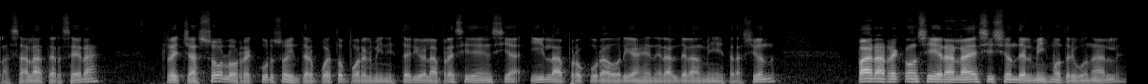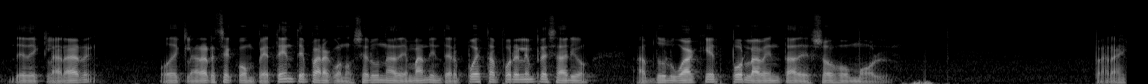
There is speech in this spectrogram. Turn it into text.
La sala tercera rechazó los recursos interpuestos por el Ministerio de la Presidencia y la Procuraduría General de la Administración para reconsiderar la decisión del mismo tribunal de declarar o declararse competente para conocer una demanda interpuesta por el empresario Abdul Waket por la venta de Soho Mall. Para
